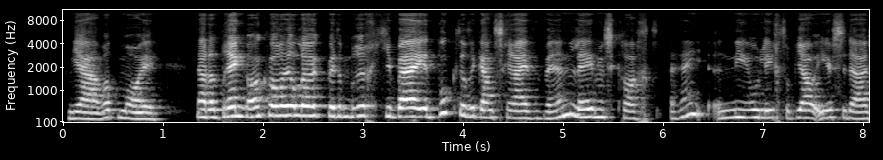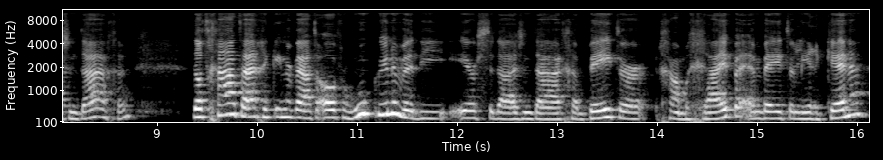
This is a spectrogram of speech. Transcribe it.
Ja, wat mooi. Nou, dat brengt me ook wel heel leuk met een bruggetje bij het boek dat ik aan het schrijven ben, Levenskracht, hè? een nieuw licht op jouw eerste duizend dagen dat gaat eigenlijk inderdaad over hoe kunnen we die eerste duizend dagen beter gaan begrijpen en beter leren kennen.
